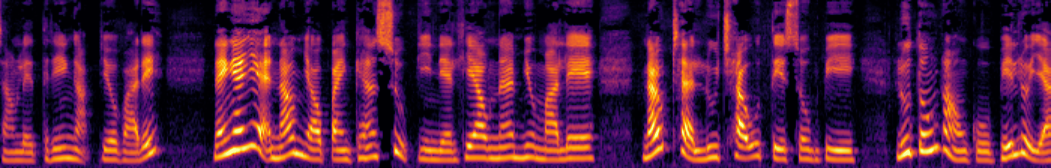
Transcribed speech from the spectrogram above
ကြောင်းလည်း သတင်းက ပြောပါတယ်။ နိုင်ငံရဲ့အနောက်မြောက်ပိုင်း Gansu ပြည်နယ် လျောက်နန်းမြို့မှာလည်း နောက်ထပ် လူ ၆ ဦး သေဆုံးပြီး လူ၃ထောင်ကို ဘေးလွတ်ရာ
